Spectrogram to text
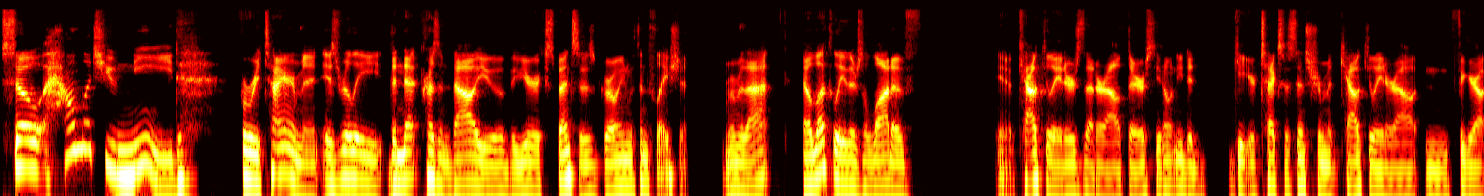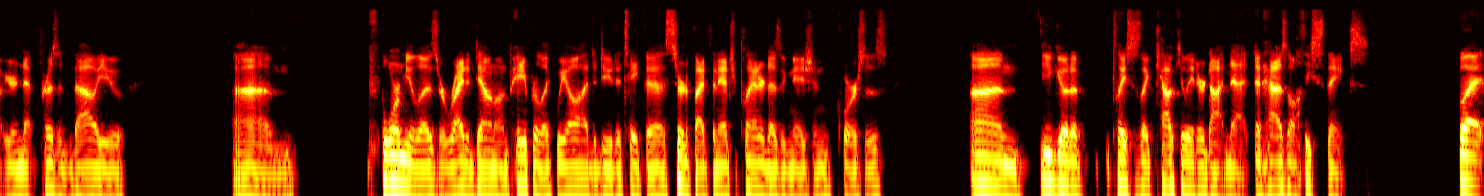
So how much you need for retirement is really the net present value of your expenses growing with inflation. Remember that? Now luckily there's a lot of you know calculators that are out there so you don't need to get your Texas Instrument calculator out and figure out your net present value um, formulas or write it down on paper like we all had to do to take the certified financial planner designation courses. Um, you go to places like calculator.net. It has all these things, but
